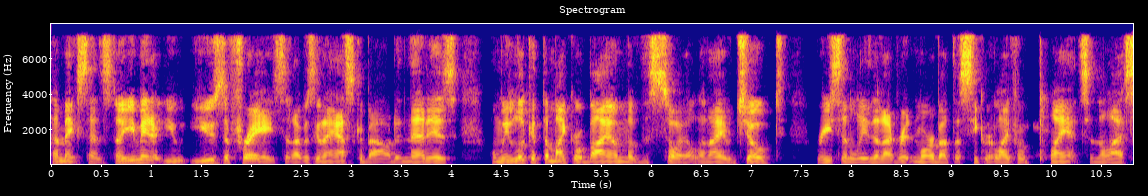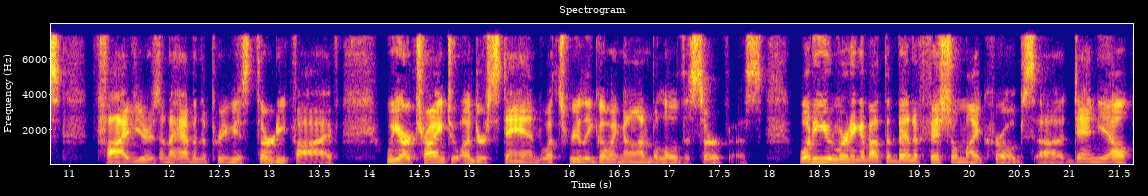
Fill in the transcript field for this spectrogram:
That makes sense. Now you made it. You used a phrase that I was going to ask about, and that is when we look at the microbiome of the soil. And I have joked recently that I've written more about the secret life of plants in the last five years than I have in the previous 35. We are trying to understand what's really going on below the surface. What are you learning about the beneficial microbes, uh, Danielle,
